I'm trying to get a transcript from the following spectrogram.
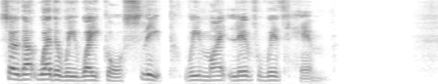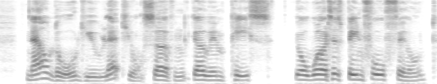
so that whether we wake or sleep, we might live with him. Now, Lord, you let your servant go in peace. Your word has been fulfilled.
